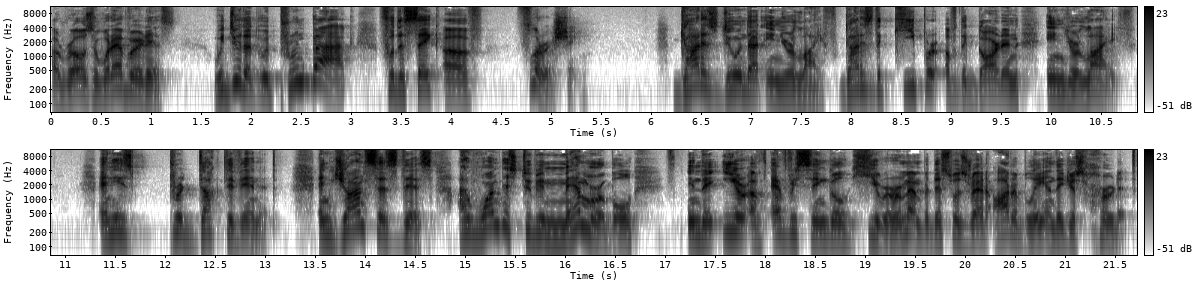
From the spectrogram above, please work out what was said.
a rose or whatever it is. We do that. We prune back for the sake of flourishing. God is doing that in your life. God is the keeper of the garden in your life, and He's productive in it. And John says this I want this to be memorable in the ear of every single hearer. Remember, this was read audibly and they just heard it.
